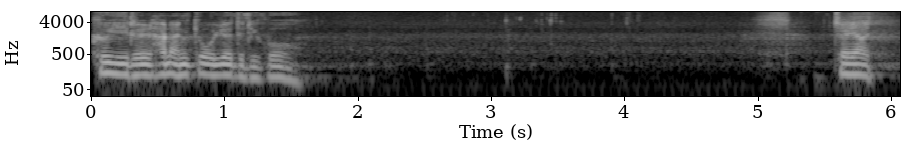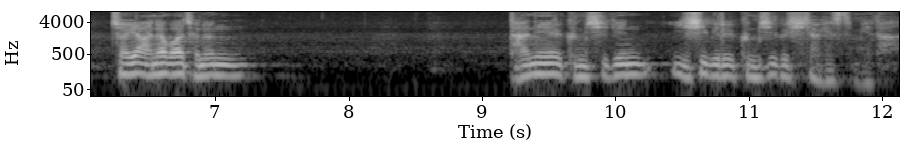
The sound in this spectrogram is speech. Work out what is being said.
그 일을 하나님께 올려드리고 저희, 저희 아내와 저는 다니엘 금식인 21일 금식을 시작했습니다.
